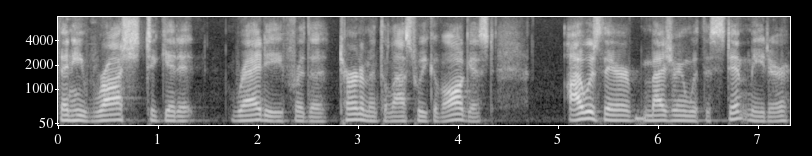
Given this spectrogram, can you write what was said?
Then he rushed to get it ready for the tournament the last week of August. I was there measuring with the Stimpmeter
